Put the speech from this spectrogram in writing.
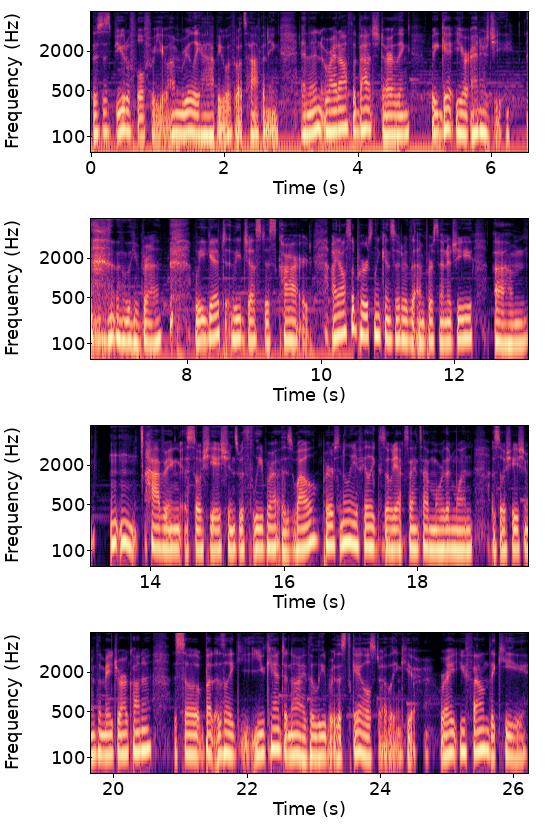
This is beautiful for you. I'm really happy with what's happening. And then right off the bat, darling, we get your energy. Libra, we get the Justice card. I also personally consider the Empress energy um, having associations with Libra as well. Personally, I feel like zodiac signs have more than one association with the major arcana. So, but it's like you can't deny the Libra, the scales, darling, here, right? You found the key.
